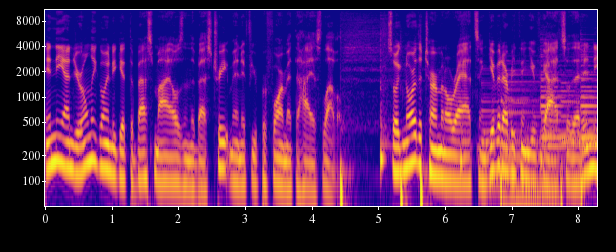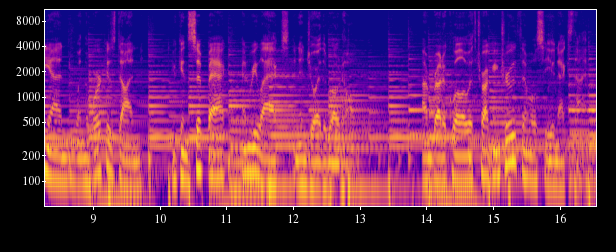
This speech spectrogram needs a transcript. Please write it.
In the end, you're only going to get the best miles and the best treatment if you perform at the highest level. So ignore the terminal rats and give it everything you've got so that in the end, when the work is done, you can sit back and relax and enjoy the road home. I'm Brett Aquila with Trucking Truth, and we'll see you next time.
